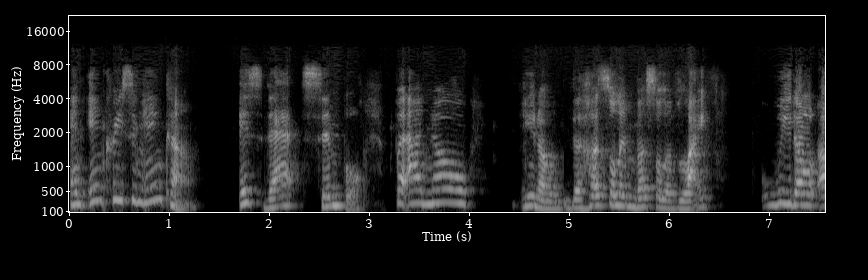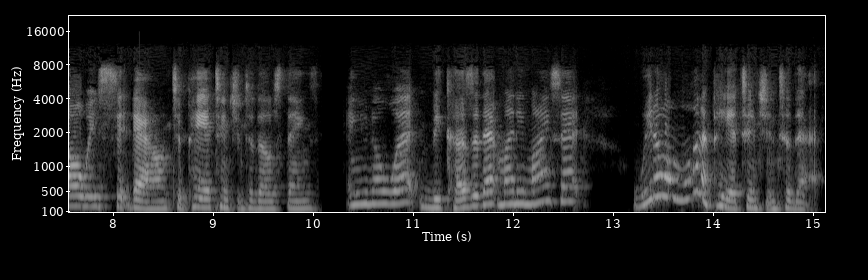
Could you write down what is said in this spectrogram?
and increasing income. It's that simple. But I know, you know, the hustle and bustle of life, we don't always sit down to pay attention to those things. And you know what? Because of that money mindset, we don't want to pay attention to that.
